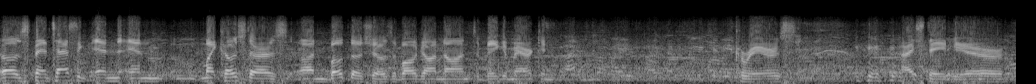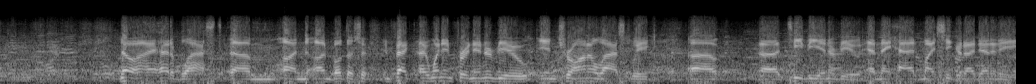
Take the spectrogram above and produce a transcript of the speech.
Oh, it was fantastic, and and my co-stars on both those shows have all gone on to big American careers. I stayed here. No, I had a blast um, on on both those shows. In fact, I went in for an interview in Toronto last week, uh, a TV interview, and they had my secret identity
